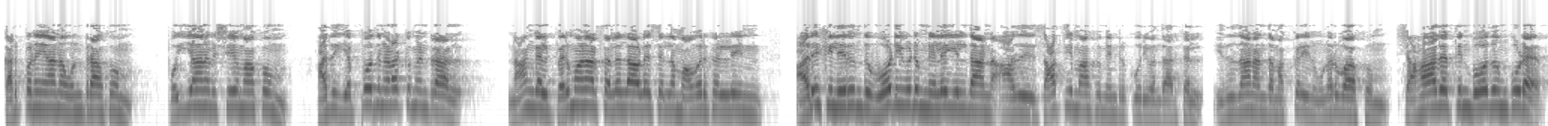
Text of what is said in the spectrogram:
கற்பனையான ஒன்றாகும் பொய்யான விஷயமாகும். அது எப்போது நடக்கும் என்றால் நாங்கள் பெருமானார் சல்லல்லா அலைசல்லம் அவர்களின் அருகிலிருந்து ஓடிவிடும் நிலையில்தான் அது சாத்தியமாகும் என்று கூறி வந்தார்கள். இதுதான் அந்த மக்களின் உணர்வாகும். ஷஹாதத்தின் போதும் கூட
